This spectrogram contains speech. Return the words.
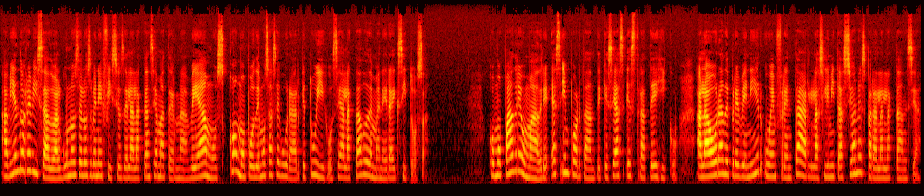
Habiendo revisado algunos de los beneficios de la lactancia materna, veamos cómo podemos asegurar que tu hijo sea lactado de manera exitosa. Como padre o madre es importante que seas estratégico a la hora de prevenir o enfrentar las limitaciones para la lactancia.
